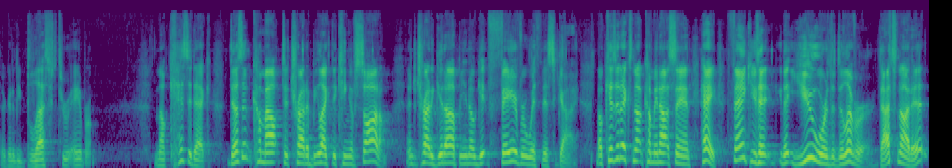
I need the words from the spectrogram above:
they're going to be blessed through Abram. Melchizedek doesn't come out to try to be like the king of Sodom and to try to get up you know get favor with this guy. Melchizedek's not coming out saying, "Hey, thank you that, that you were the deliverer." That's not it.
